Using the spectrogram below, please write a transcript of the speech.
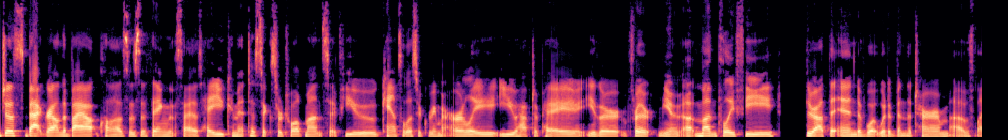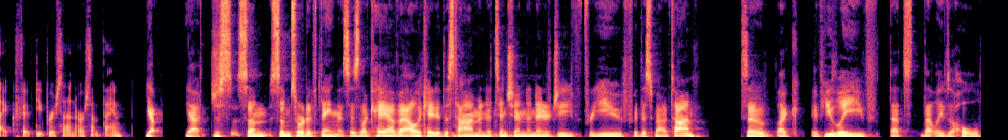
just background the buyout clause is a thing that says, hey, you commit to six or 12 months. If you cancel this agreement early, you have to pay either for, you know, a monthly fee throughout the end of what would have been the term of like 50% or something. Yep. Yeah, just some some sort of thing that says like, "Hey, I've allocated this time and attention and energy for you for this amount of time." So, like, if you leave, that's that leaves a hole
